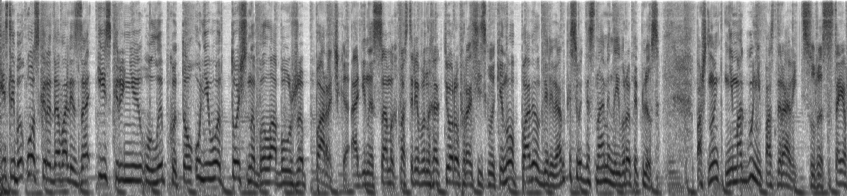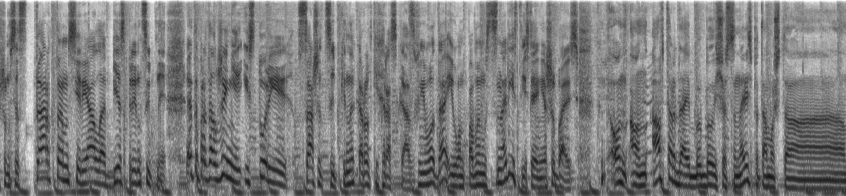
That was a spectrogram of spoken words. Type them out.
Если бы Оскары давали за искреннюю улыбку, то у него точно была бы уже парочка. Один из самых востребованных актеров российского кино Павел Деревянко сегодня с нами на Европе+. плюс. Паш, ну не могу не поздравить с уже состоявшимся стартом сериала «Беспринципные». Это продолжение истории Саши Цыпкина, коротких рассказов его, да, и он, по-моему, сценарист, если я не ошибаюсь. Он, он автор, да, и был еще сценарист, потому что,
